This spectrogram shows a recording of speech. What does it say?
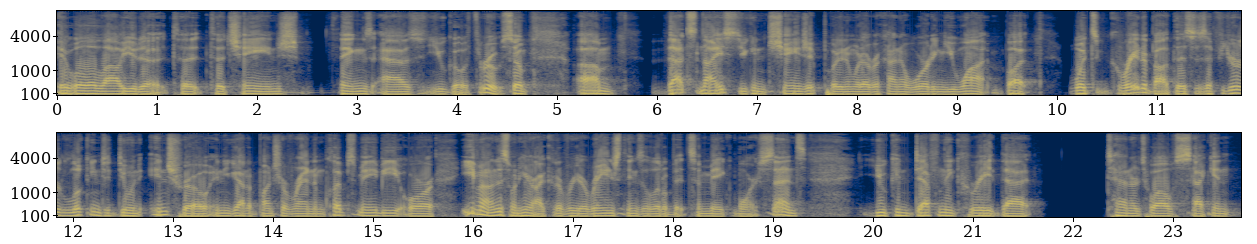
it will allow you to, to, to change things as you go through. So um, that's nice. You can change it, put in whatever kind of wording you want. But what's great about this is if you're looking to do an intro and you got a bunch of random clips, maybe, or even on this one here, I could have rearranged things a little bit to make more sense. You can definitely create that 10 or 12 second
